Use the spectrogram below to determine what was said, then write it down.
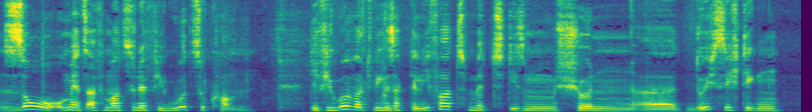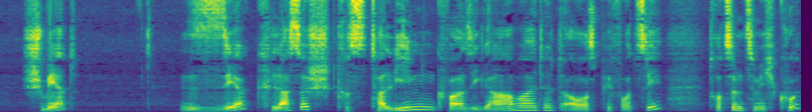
so, um jetzt einfach mal zu der Figur zu kommen. Die Figur wird wie gesagt geliefert mit diesem schönen äh, durchsichtigen Schwert. Sehr klassisch, kristallin quasi gearbeitet aus PVC. Trotzdem ziemlich cool.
